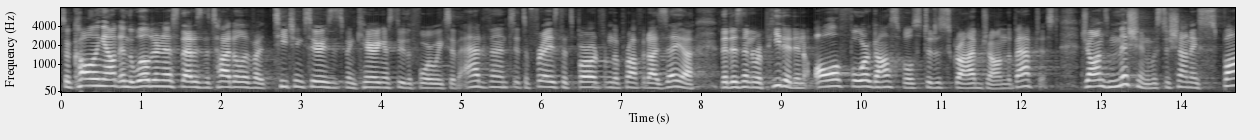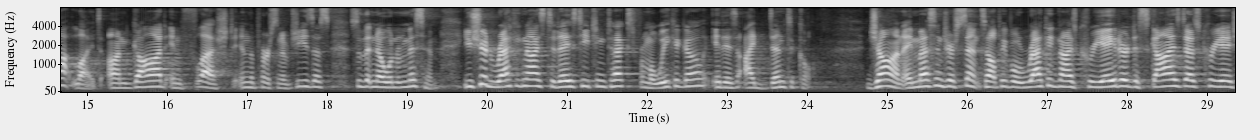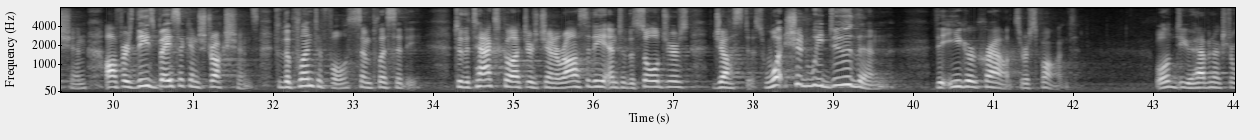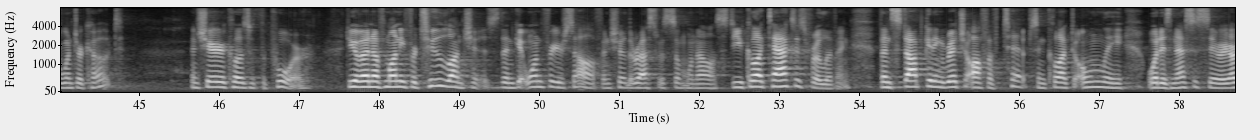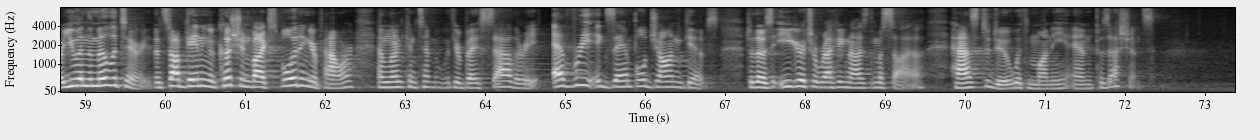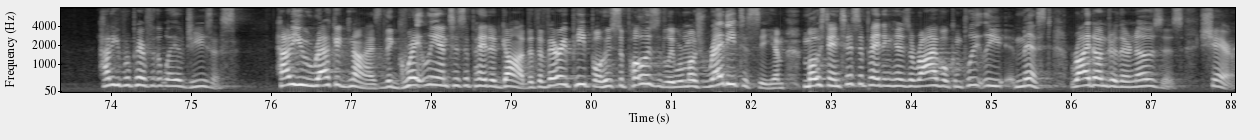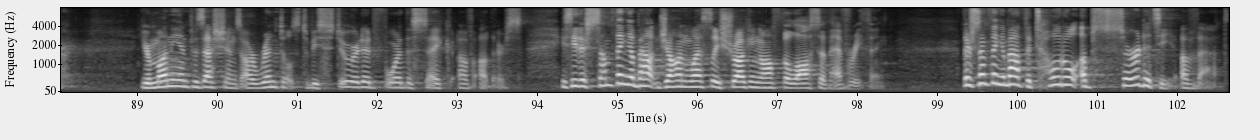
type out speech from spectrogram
So, Calling Out in the Wilderness, that is the title of a teaching series that's been carrying us through the four weeks of Advent. It's a phrase that's borrowed from the prophet Isaiah that is then repeated in all four Gospels to describe John the Baptist. John's mission was to shine a spotlight on God enfleshed in the person of Jesus so that no one would miss him. You should recognize today's teaching text from a week ago, it is identical. John, a messenger sent to help people recognize Creator disguised as creation, offers these basic instructions to the plentiful simplicity, to the tax collector's generosity, and to the soldier's justice. What should we do then? The eager crowds respond. Well, do you have an extra winter coat? Then share your clothes with the poor. Do you have enough money for two lunches? Then get one for yourself and share the rest with someone else. Do you collect taxes for a living? Then stop getting rich off of tips and collect only what is necessary. Are you in the military? Then stop gaining a cushion by exploiting your power and learn contentment with your base salary. Every example John gives to those eager to recognize the Messiah has to do with money and possessions. How do you prepare for the way of Jesus? How do you recognize the greatly anticipated God that the very people who supposedly were most ready to see him, most anticipating his arrival, completely missed right under their noses? Share. Your money and possessions are rentals to be stewarded for the sake of others. You see, there's something about John Wesley shrugging off the loss of everything. There's something about the total absurdity of that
